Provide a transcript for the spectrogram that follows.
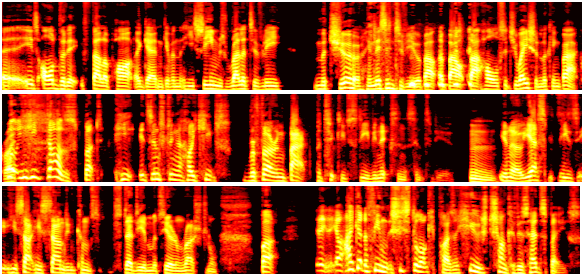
uh, it's odd that it fell apart again, given that he seems relatively mature in this interview about about that whole situation. Looking back, right? Well, he does, but he it's interesting how he keeps referring back, particularly to Stevie Nicks in this interview. Hmm. You know, yes, he's he's he's sounding kind of steady and mature and rational, but I I get the feeling that she still occupies a huge chunk of his headspace.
